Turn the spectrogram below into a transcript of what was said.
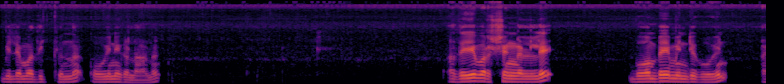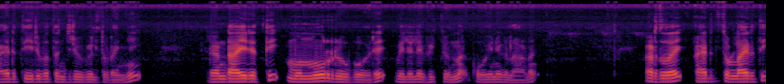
വിലമതിക്കുന്ന കോയിനുകളാണ്. അതേ വർഷങ്ങളിലെ ബോംബെ മിന്റ് കോയിൻ ആയിരത്തി ഇരുപത്തഞ്ച് രൂപയിൽ തുടങ്ങി രണ്ടായിരത്തി മുന്നൂറ് രൂപ വരെ വില ലഭിക്കുന്ന കോയിനുകളാണ്. അടുത്തതായി ആയിരത്തി തൊള്ളായിരത്തി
